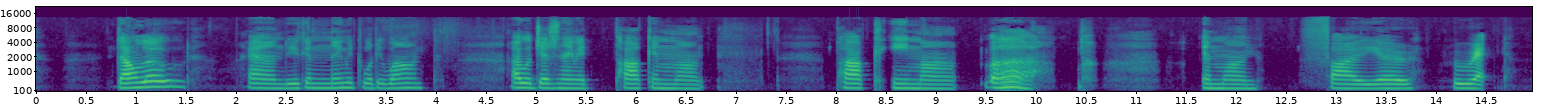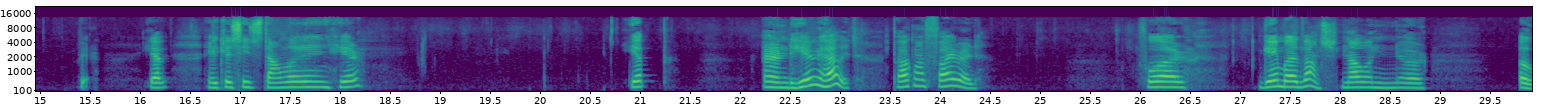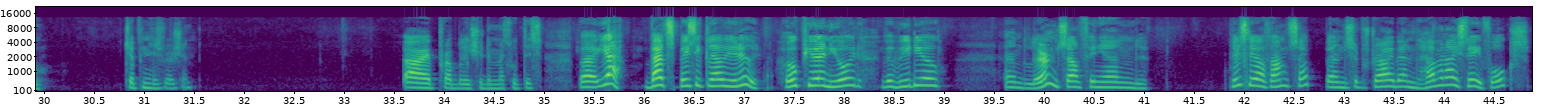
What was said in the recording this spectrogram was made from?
Download. And you can name it what you want. I would just name it Pokemon. Pokemon. Ugh. Pokemon Fire Red. Yep. You can see it's downloading here. Yep. And here you have it. Pokemon Fire Red. For Game Boy Advance. Now on your oh Japanese version. I probably shouldn't mess with this. But yeah, that's basically how you do it. Hope you enjoyed the video and learned something and please leave a thumbs up and subscribe and have a nice day folks.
